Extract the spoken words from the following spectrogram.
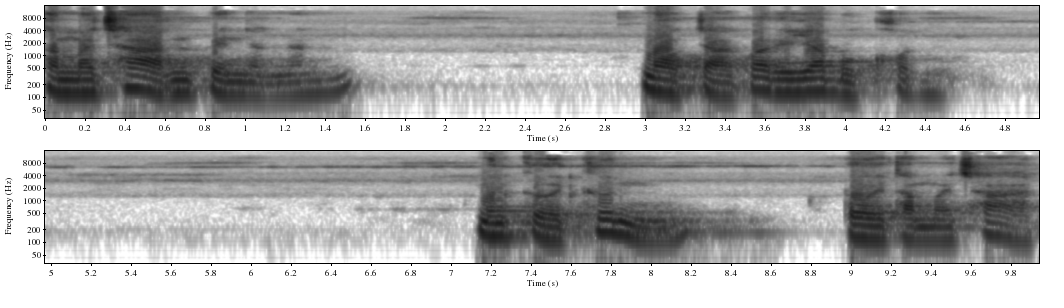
ธรรมชาติมันเป็นอย่างนั้น นอกจากวริยบุคคล มันเกิดขึ้นโดยธรรมชาติ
